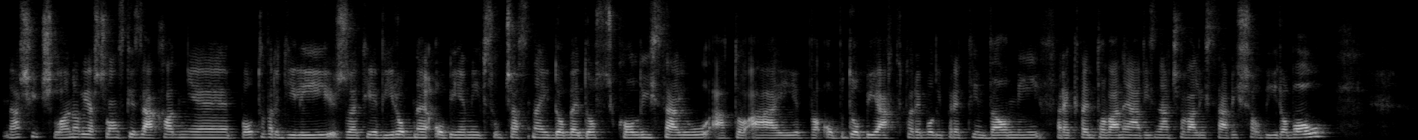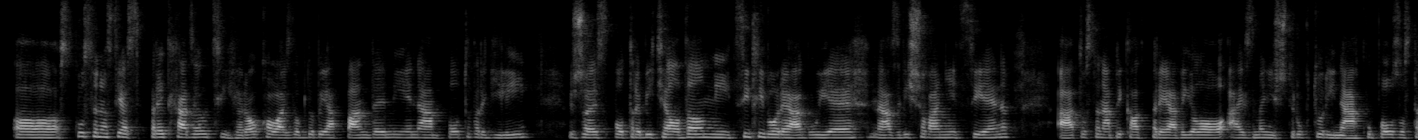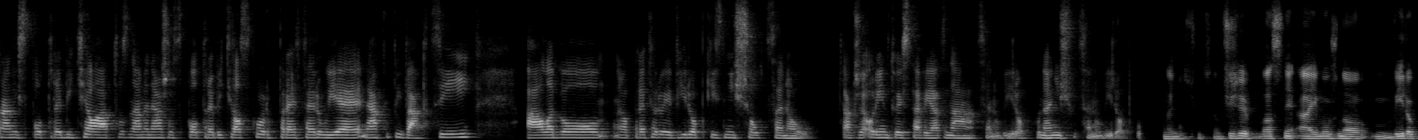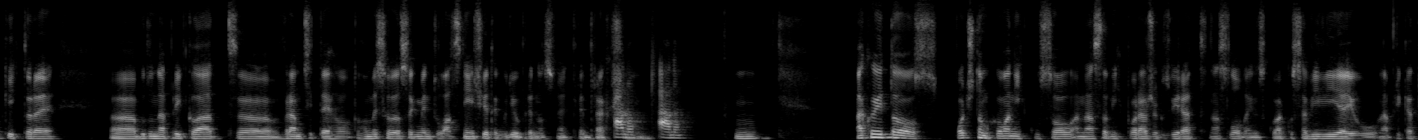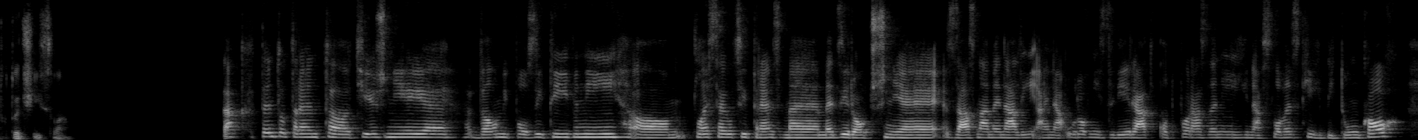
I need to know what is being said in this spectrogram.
naši členovia členskej základne potvrdili, že tie výrobné objemy v súčasnej dobe dosť kolísajú a to aj v obdobiach, ktoré boli predtým veľmi frekventované a vyznačovali sa vyššou výrobou. Skúsenosti z predchádzajúcich rokov aj z obdobia pandémie nám potvrdili, že spotrebiteľ veľmi citlivo reaguje na zvyšovanie cien a to sa napríklad prejavilo aj v zmene štruktúry nákupov zo strany spotrebiteľa. To znamená, že spotrebiteľ skôr preferuje nákupy v akcii alebo no, preferuje výrobky s nižšou cenou. Takže orientuje sa viac na cenu výrobku, na nižšiu cenu výrobku. Na nižšiu cenu. Čiže vlastne aj možno výrobky, ktoré budú napríklad uh, v rámci toho, toho mesového segmentu lacnejšie, tak bude uprednostňovať pred drahšie. Áno, áno. Hmm. Ako je to s počtom chovaných kusov a následných porážok zvierat na Slovensku? Ako sa vyvíjajú napríklad túto čísla? Tak tento trend eh, tiež nie je veľmi pozitívny. Ehm, klesajúci trend sme medziročne zaznamenali aj na úrovni zvierat odporazených na slovenských bytunkoch.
